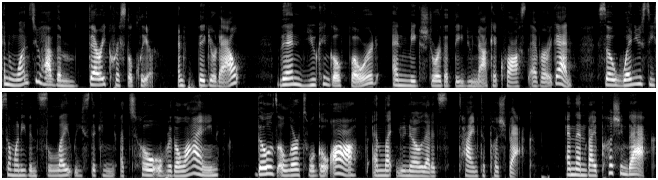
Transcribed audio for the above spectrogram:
And once you have them very crystal clear and figured out, then you can go forward and make sure that they do not get crossed ever again. So when you see someone even slightly sticking a toe over the line, those alerts will go off and let you know that it's time to push back. And then by pushing back,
